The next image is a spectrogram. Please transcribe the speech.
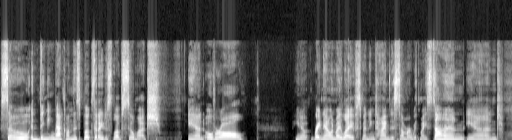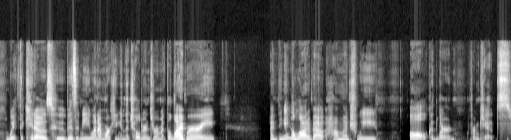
So, in thinking back on this book that I just love so much, and overall, you know, right now in my life, spending time this summer with my son and with the kiddos who visit me when I'm working in the children's room at the library, I'm thinking a lot about how much we all could learn from kids.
